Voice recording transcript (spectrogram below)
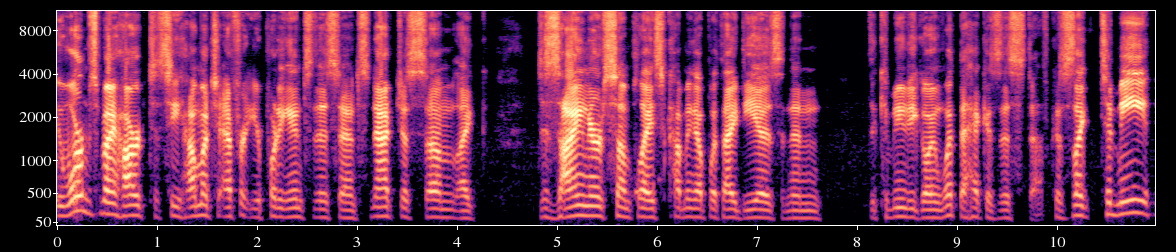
it warms my heart to see how much effort you're putting into this, and it's not just some like designer someplace coming up with ideas and then the community going, "What the heck is this stuff?" Because like to me,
